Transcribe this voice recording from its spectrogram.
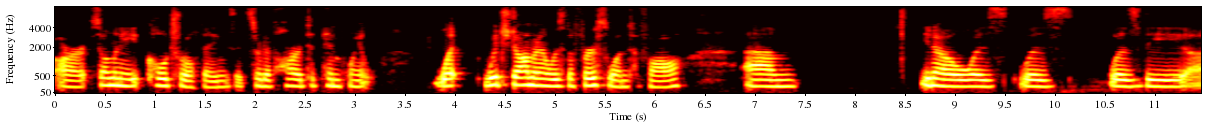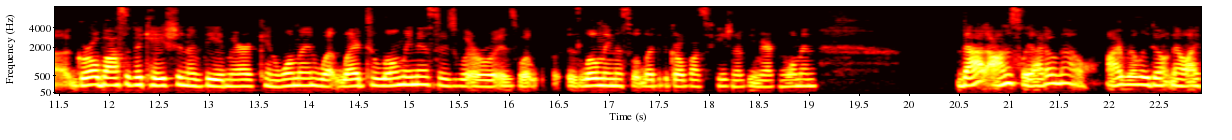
are so many cultural things. It's sort of hard to pinpoint what which domino was the first one to fall. Um, you know, was was was the uh, girl bossification of the American woman what led to loneliness, is or is what is loneliness what led to the girl bossification of the American woman? That honestly, I don't know. I really don't know. I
